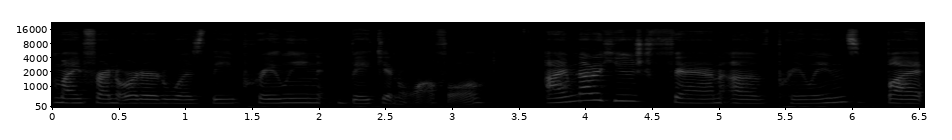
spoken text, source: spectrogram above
my friend ordered was the praline bacon waffle. I'm not a huge fan of pralines, but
